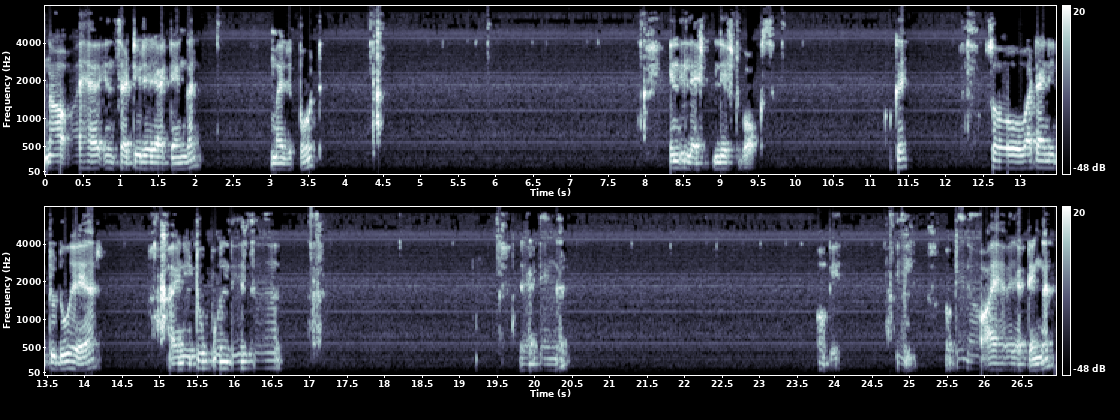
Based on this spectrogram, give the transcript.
Now I have inserted a rectangle. My report in the list, list box. Okay? So what I need to do here I need to pull this uh, rectangle okay. Okay now I have a rectangle.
